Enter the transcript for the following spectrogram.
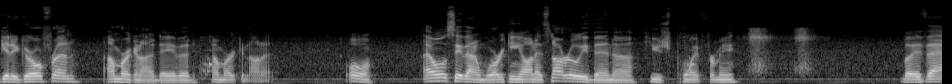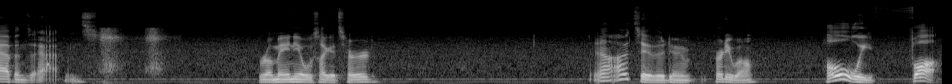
Get a girlfriend? I'm working on it, David. I'm working on it. Oh, I won't say that I'm working on it. It's not really been a huge point for me. But if it happens, it happens. Romania looks like it's heard. Yeah, I would say they're doing pretty well. Holy fuck.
